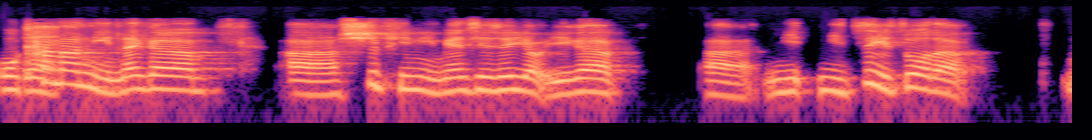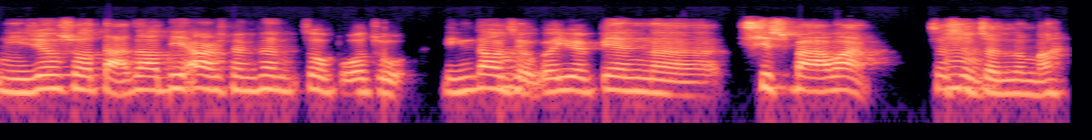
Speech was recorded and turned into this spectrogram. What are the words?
我看到你那个呃视频里面其实有一个呃你你自己做的，你就说打造第二身份做博主，零到九个月变了七十八万。这是真的吗？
